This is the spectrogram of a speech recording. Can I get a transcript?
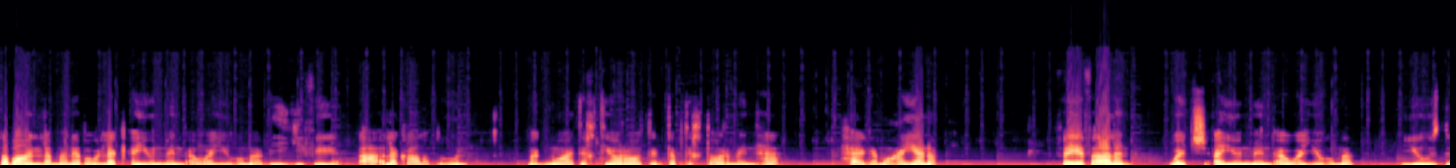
طبعا لما أنا بقولك أي من أو أيهما بيجي في عقلك على طول مجموعة اختيارات أنت بتختار منها حاجة معينة. فهي فعلا which أي من أو أيهما used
